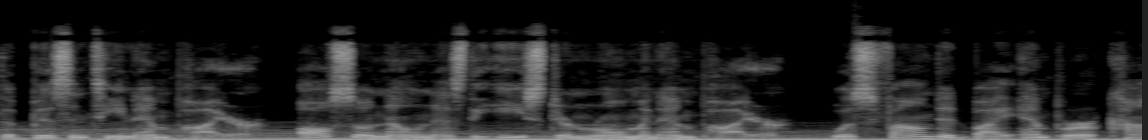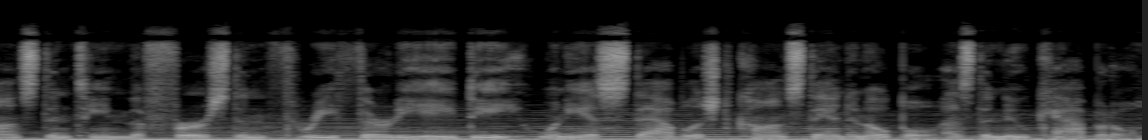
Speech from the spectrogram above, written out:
The Byzantine Empire, also known as the Eastern Roman Empire, was founded by Emperor Constantine I in 330 AD when he established Constantinople as the new capital.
